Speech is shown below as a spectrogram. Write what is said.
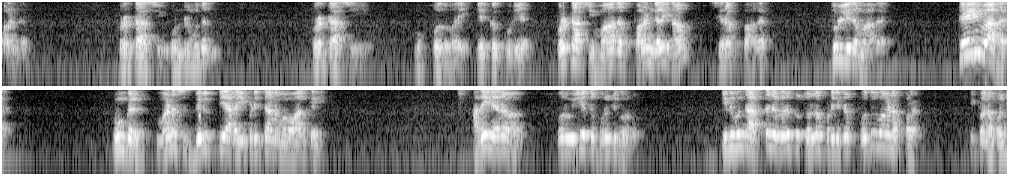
பலன்கள். புரட்டாசி ஒன்று முதல் புரட்டாசி முப்பது வரை இருக்கக்கூடிய புரட்டாசி மாத பலன்களை நாம் சிறப்பாக துல்லிதமாக தெளிவாக உங்கள் மனசு திருப்தியாக இப்படித்தான் நம்ம வாழ்க்கை. அதே நேரம் ஒரு விஷயத்தை புரிஞ்சுக்கணும். இது வந்து அத்தனை பேருக்கும் சொல்லப்படுகின்ற பொதுவான பலன். இப்போ நான் கொஞ்ச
